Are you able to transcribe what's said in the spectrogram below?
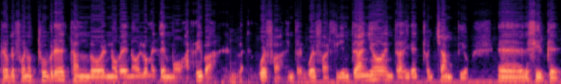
creo que fue en octubre, estando el noveno y lo metemos arriba, en, en UEFA, entra en UEFA. El siguiente año entra directo en Champions. Eh, es decir, que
